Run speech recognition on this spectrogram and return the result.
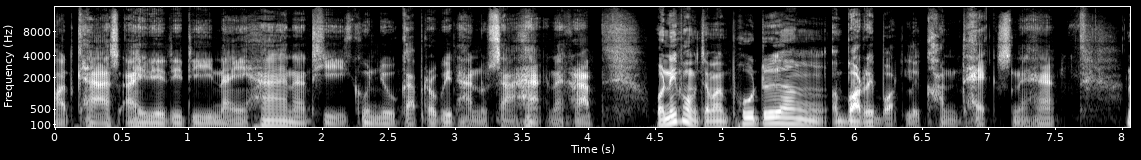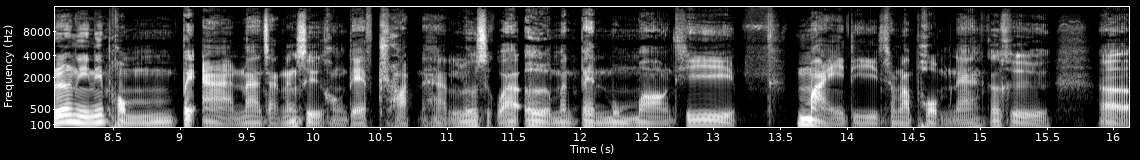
podcast ไอเดียดีๆ ใน 5 นาที คุณอยู่กับประวิทยานุสาหะนะครับ วันนี้ผมจะมาพูดเรื่องบริบทหรือ context นะฮะ เรื่องนี้นี่ผมไปอ่านมาจากหนังสือของเดฟทรอตนะฮะ รู้สึกว่าเออ มันเป็นมุมมองที่ใหม่ดีสำหรับผมนะ ก็คือเออ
